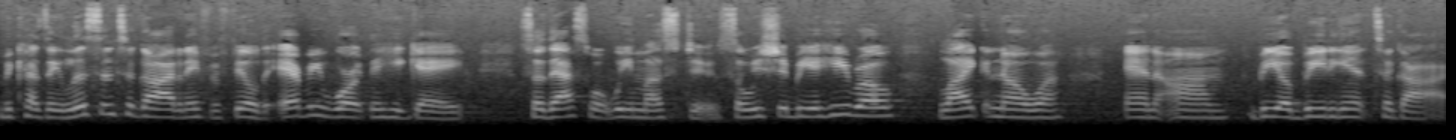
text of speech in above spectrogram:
because they listened to God and they fulfilled every word that he gave. So that's what we must do. So we should be a hero like Noah and um, be obedient to God.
